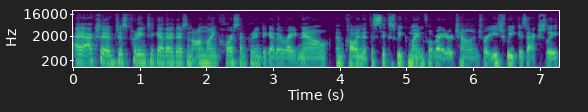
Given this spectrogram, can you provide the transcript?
i actually i'm just putting together there's an online course i'm putting together right now. I'm calling it the six week mindful writer challenge where each week is actually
